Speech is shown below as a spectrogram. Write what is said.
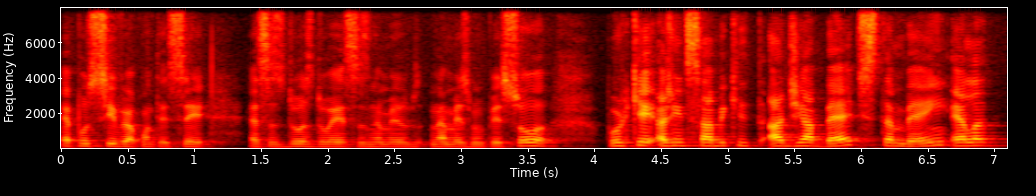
é possível acontecer essas duas doenças na, me na mesma pessoa, porque a gente sabe que a diabetes também ela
